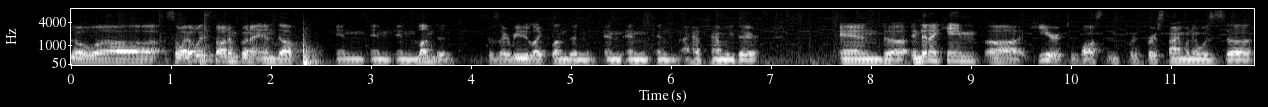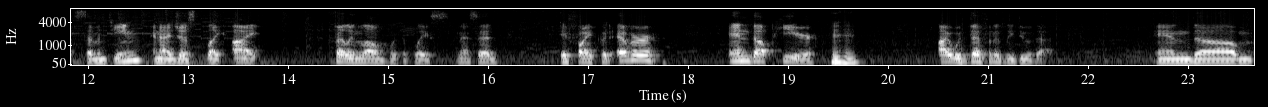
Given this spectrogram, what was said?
so uh, so I always thought I'm gonna end up in in in London because I really like London and and and I have family there. And uh, and then I came uh, here to Boston for the first time when I was uh, 17, and I just like I fell in love with the place, and I said, if I could ever end up here, hmm I would definitely do that. And um,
